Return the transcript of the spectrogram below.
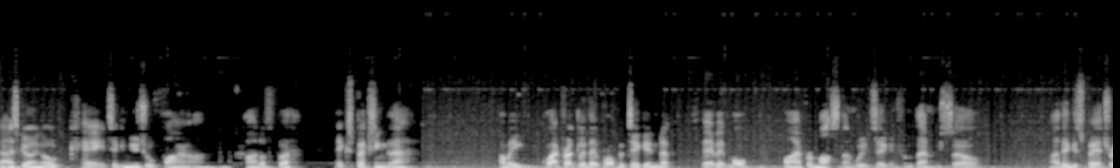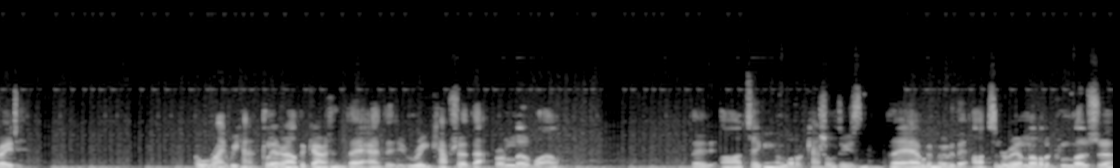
That is going okay, taking neutral fire. I'm kind of uh, expecting that. I mean, quite frankly, they've probably taken a fair bit more fire from us than we've taken from them, so I think it's fair trade. Oh right, we had cleared out the garrison there, they recaptured that for a little while. They are taking a lot of casualties there. We're going to move the artillery a little bit closer.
